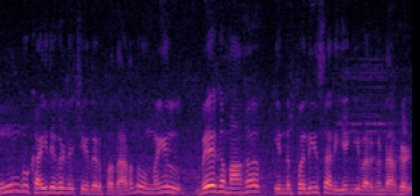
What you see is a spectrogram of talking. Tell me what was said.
மூன்று கைதுகளை செய்திருப்பதானது உண்மையில் வேகமாக இந்த போலீசார் இயங்கி வருகின்றார்கள்.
